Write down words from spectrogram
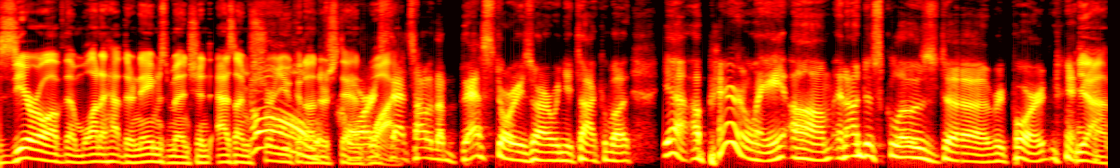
zero of them, want to have their names mentioned. As I'm sure you can Oh, understand course. why. That's how the best stories are when you talk about. Yeah, apparently, um, an undisclosed uh, report. yeah.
